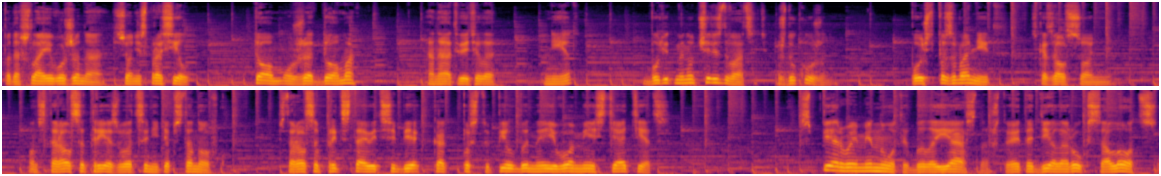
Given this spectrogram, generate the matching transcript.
подошла его жена. Сони спросил, «Том уже дома?» Она ответила, «Нет, будет минут через двадцать, жду к ужину». «Пусть позвонит», — сказал Сонни. Он старался трезво оценить обстановку старался представить себе, как поступил бы на его месте отец. С первой минуты было ясно, что это дело рук Солодца.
